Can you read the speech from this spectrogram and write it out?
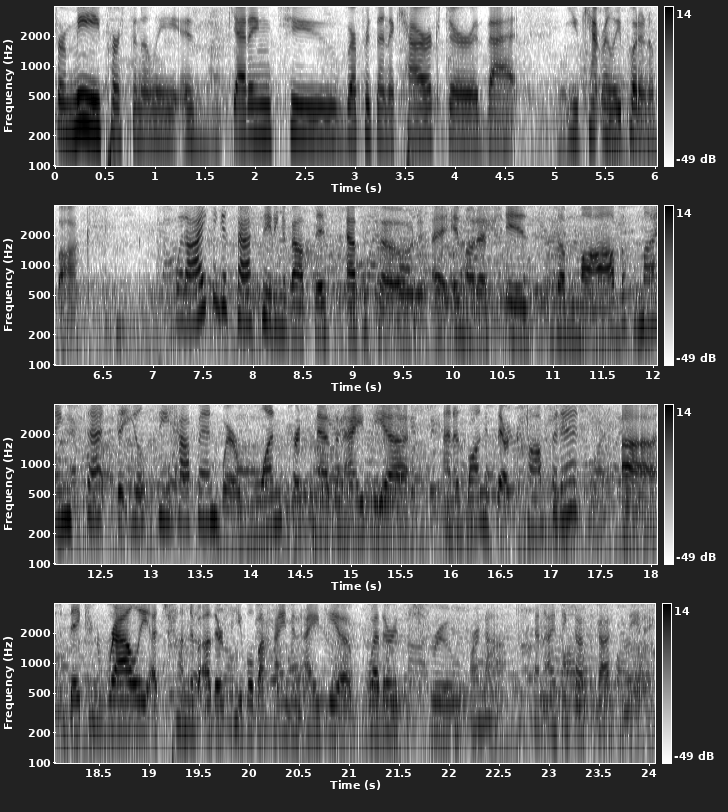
for me personally is getting to represent a character that you can't really put in a box. What I think is fascinating about this episode, uh, Immodus, is the mob mindset that you'll see happen, where one person has an idea, and as long as they're confident, uh, they can rally a ton of other people behind an idea, whether it's true or not. And I think that's fascinating.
